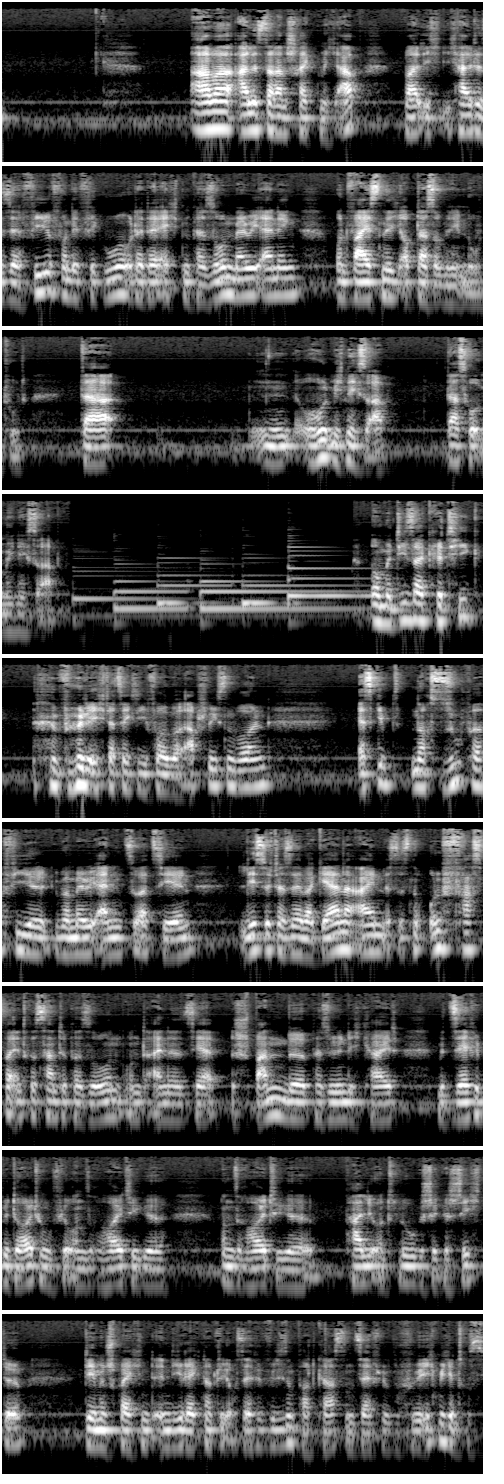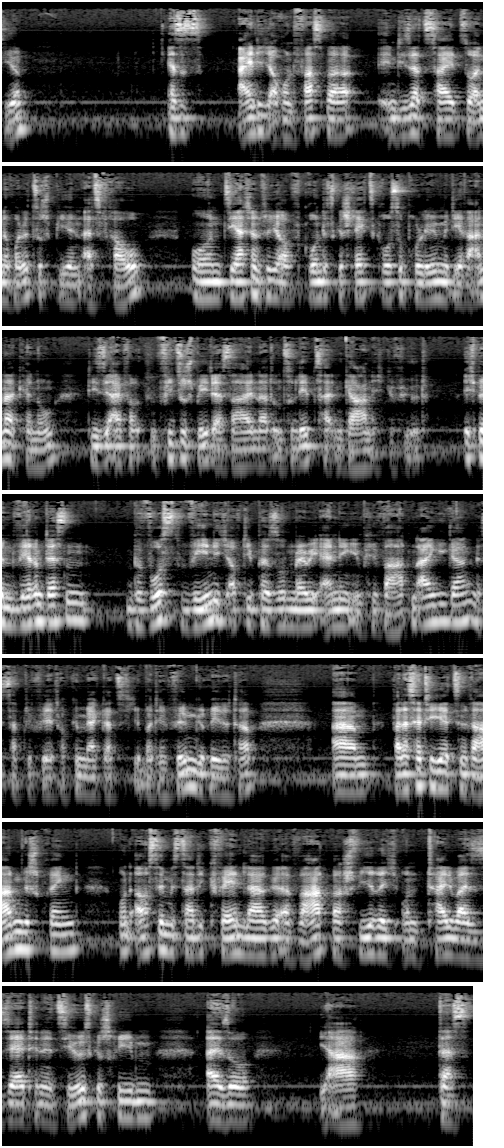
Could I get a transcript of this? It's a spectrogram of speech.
Aber alles daran schreckt mich ab, weil ich, ich halte sehr viel von der Figur oder der echten Person Mary Anning und weiß nicht, ob das unbedingt Not tut da holt mich nicht so ab. Das holt mich nicht so ab. Und mit dieser Kritik würde ich tatsächlich die Folge abschließen wollen. Es gibt noch super viel über Mary Anning zu erzählen. Lest euch das selber gerne ein. Es ist eine unfassbar interessante Person und eine sehr spannende Persönlichkeit mit sehr viel Bedeutung für unsere heutige, unsere heutige paläontologische Geschichte dementsprechend indirekt natürlich auch sehr viel für diesen Podcast und sehr viel, wofür ich mich interessiere. Es ist eigentlich auch unfassbar, in dieser Zeit so eine Rolle zu spielen als Frau. Und sie hatte natürlich aufgrund des Geschlechts große Probleme mit ihrer Anerkennung, die sie einfach viel zu spät erst erhalten hat und zu Lebzeiten gar nicht gefühlt. Ich bin währenddessen bewusst wenig auf die Person Mary Anning im Privaten eingegangen. Das habt ihr vielleicht auch gemerkt, als ich über den Film geredet habe. Ähm, weil das hätte jetzt den Rahmen gesprengt und außerdem ist da die Quellenlage erwartbar schwierig und teilweise sehr tendenziös geschrieben. Also ja, das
